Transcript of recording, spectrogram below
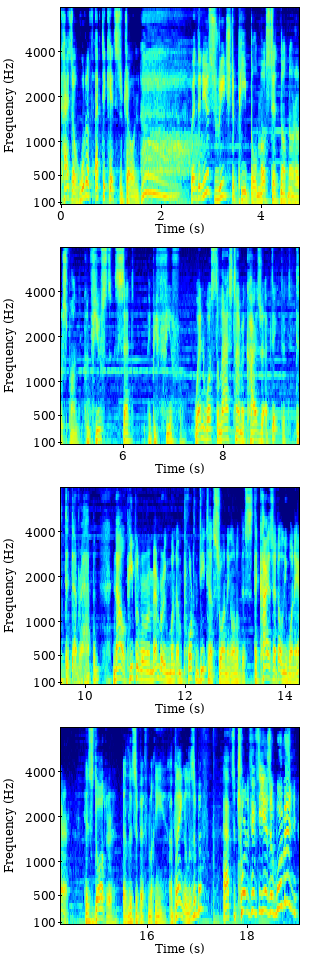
Kaiser Rudolf abdicates the throne. when the news reached the people, most did not know how to respond. Confused, sad, maybe fearful. When was the last time a Kaiser abdicated? Did that ever happen? Now, people were remembering one important detail surrounding all of this. The Kaiser had only one heir his daughter, Elizabeth Marie. I'm playing Elizabeth? After 250 years, a woman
